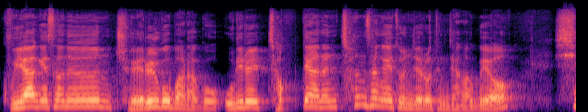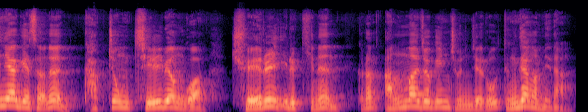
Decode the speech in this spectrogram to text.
구약에서는 죄를 고발하고 우리를 적대하는 천상의 존재로 등장하고요. 신약에서는 각종 질병과 죄를 일으키는 그런 악마적인 존재로 등장합니다.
